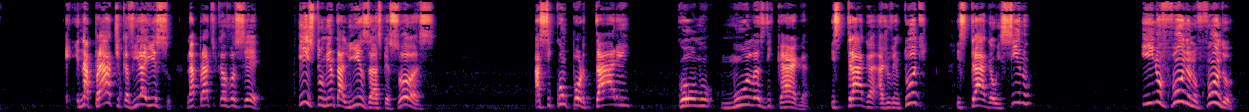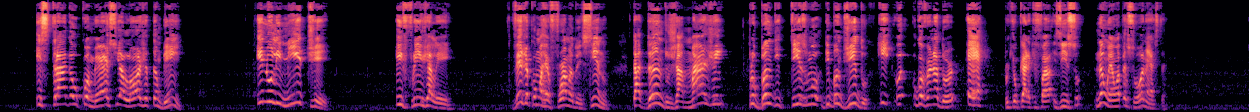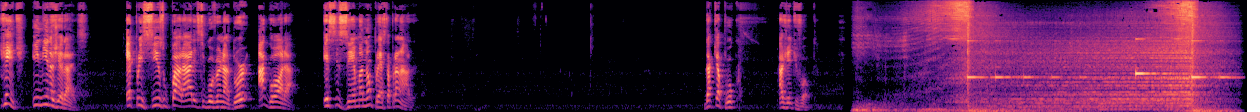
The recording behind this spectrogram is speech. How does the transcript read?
E, na prática vira isso. Na prática você instrumentaliza as pessoas a se comportarem como mulas de carga estraga a juventude, estraga o ensino e no fundo, no fundo, estraga o comércio e a loja também. E no limite, infringe a lei. Veja como a reforma do ensino está dando já margem para o banditismo de bandido que o, governador é porque o cara que faz isso não é uma pessoa honesta. Gente, em Minas Gerais, é preciso parar esse governador agora. Esse Zema não presta para nada. Daqui a pouco a gente volta.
